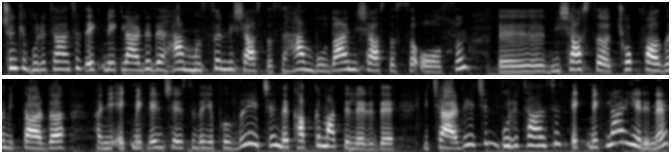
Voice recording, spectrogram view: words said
çünkü glutensiz ekmeklerde de hem mısır nişastası hem buğday nişastası olsun e, nişasta çok fazla miktarda hani ekmeklerin içerisinde yapıldığı için ve katkı maddeleri de içerdiği için glutensiz ekmekler yerine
